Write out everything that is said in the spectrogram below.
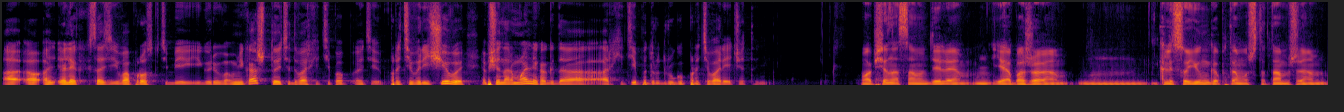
А, а, а, Олег, кстати, вопрос к тебе, Игорю. Вам не кажется, что эти два архетипа эти, противоречивы? Вообще нормально, когда архетипы друг другу противоречат? Вообще, на самом деле, я обожаю колесо Юнга, потому что там же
